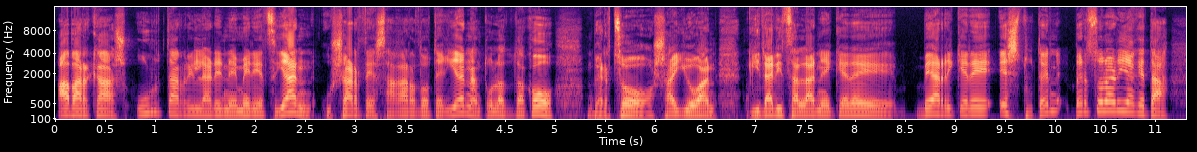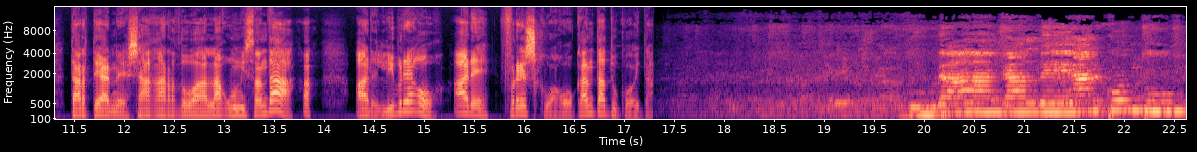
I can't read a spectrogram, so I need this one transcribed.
abarkaz urtarrilaren emeretzian usarte zagardotegian antolatutako bertso saioan gidaritza lanek ere beharrik ere ez duten pertsolariak eta tartean sagardoa lagun izan da. Are libreago, are freskoago kantatuko eta. Duran galdean kontu,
